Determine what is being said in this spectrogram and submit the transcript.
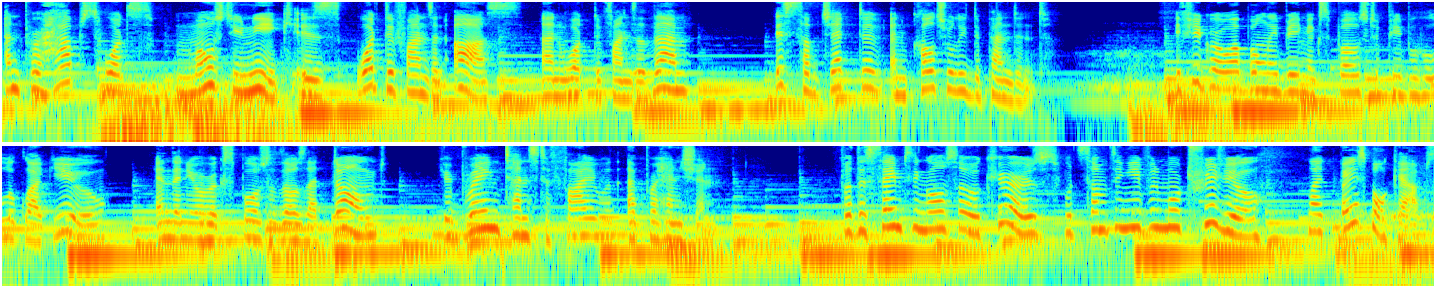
and perhaps what's most unique is what defines an us and what defines a them is subjective and culturally dependent. If you grow up only being exposed to people who look like you, and then you're exposed to those that don't, your brain tends to fire with apprehension. But the same thing also occurs with something even more trivial, like baseball caps.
